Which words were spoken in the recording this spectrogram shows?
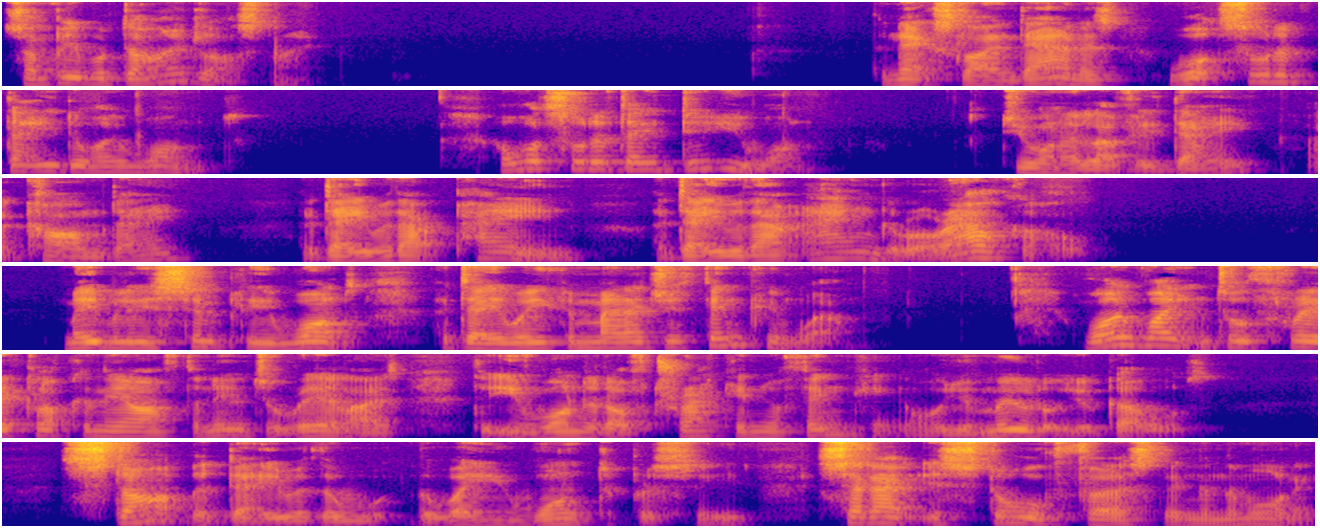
Some people died last night. The next line down is What sort of day do I want? Or what sort of day do you want? Do you want a lovely day, a calm day, a day without pain, a day without anger or alcohol? Maybe you simply want a day where you can manage your thinking well. Why wait until three o'clock in the afternoon to realise that you've wandered off track in your thinking or your mood or your goals? Start the day with the, the way you want to proceed. Set out your stall first thing in the morning.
